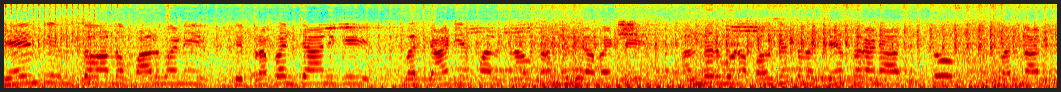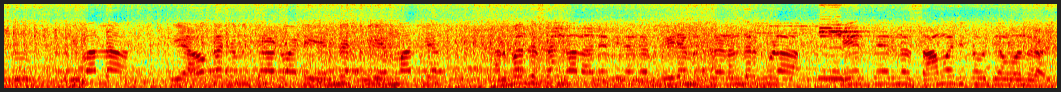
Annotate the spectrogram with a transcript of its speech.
జయంతి ఉత్సవాల్లో పాల్గొని ఈ ప్రపంచానికి మరి చాటి చెప్పాల్సిన అవసరం ఉంది కాబట్టి అందరూ కూడా భవిష్యత్తులో చేస్తారని ఆశిస్తూ మరి నాకు ఇవాళ ఈ అవకాశం ఇచ్చినటువంటి ఎంఎస్పీ ఎంఆర్పిఎస్ అనుబంధ సంఘాలు అనే విధంగా మీడియా మిత్రులందరూ కూడా పేరు పేరున సామాజిక ఉద్యమం వందనాలు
